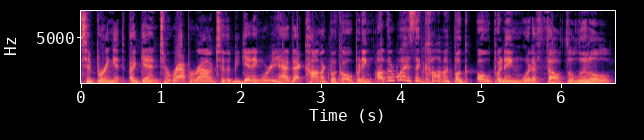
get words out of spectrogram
to bring it again to wrap around to the beginning where you had that comic book opening. Otherwise, the comic book opening would have felt a little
